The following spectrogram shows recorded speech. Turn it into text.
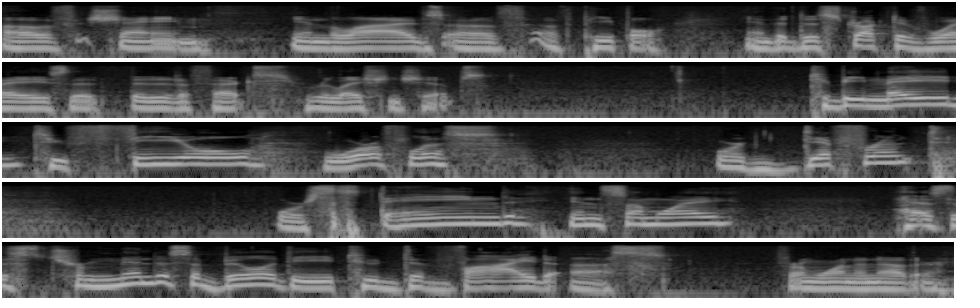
of shame in the lives of, of people and the destructive ways that, that it affects relationships. To be made to feel worthless or different or stained in some way has this tremendous ability to divide us from one another.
